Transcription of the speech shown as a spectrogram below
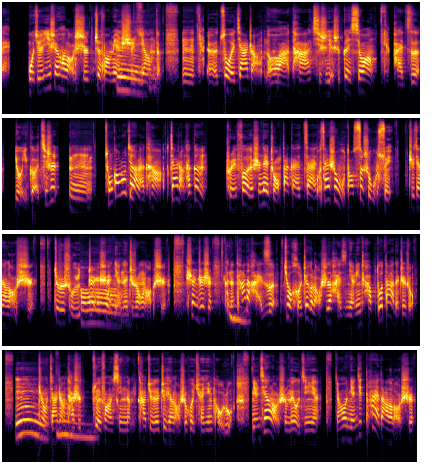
我觉得医生和老师这方面是一样的，嗯，呃，作为家长的话，他其实也是更希望孩子有一个，其实，嗯，从高中阶段来看啊，家长他更 prefer 的是那种大概在三十五到四十五岁。之间的老师，就是属于正盛年的这种老师，甚至是可能他的孩子就和这个老师的孩子年龄差不多大的这种，嗯，这种家长他是最放心的，他觉得这些老师会全心投入。年轻的老师没有经验，然后年纪太大的老师，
